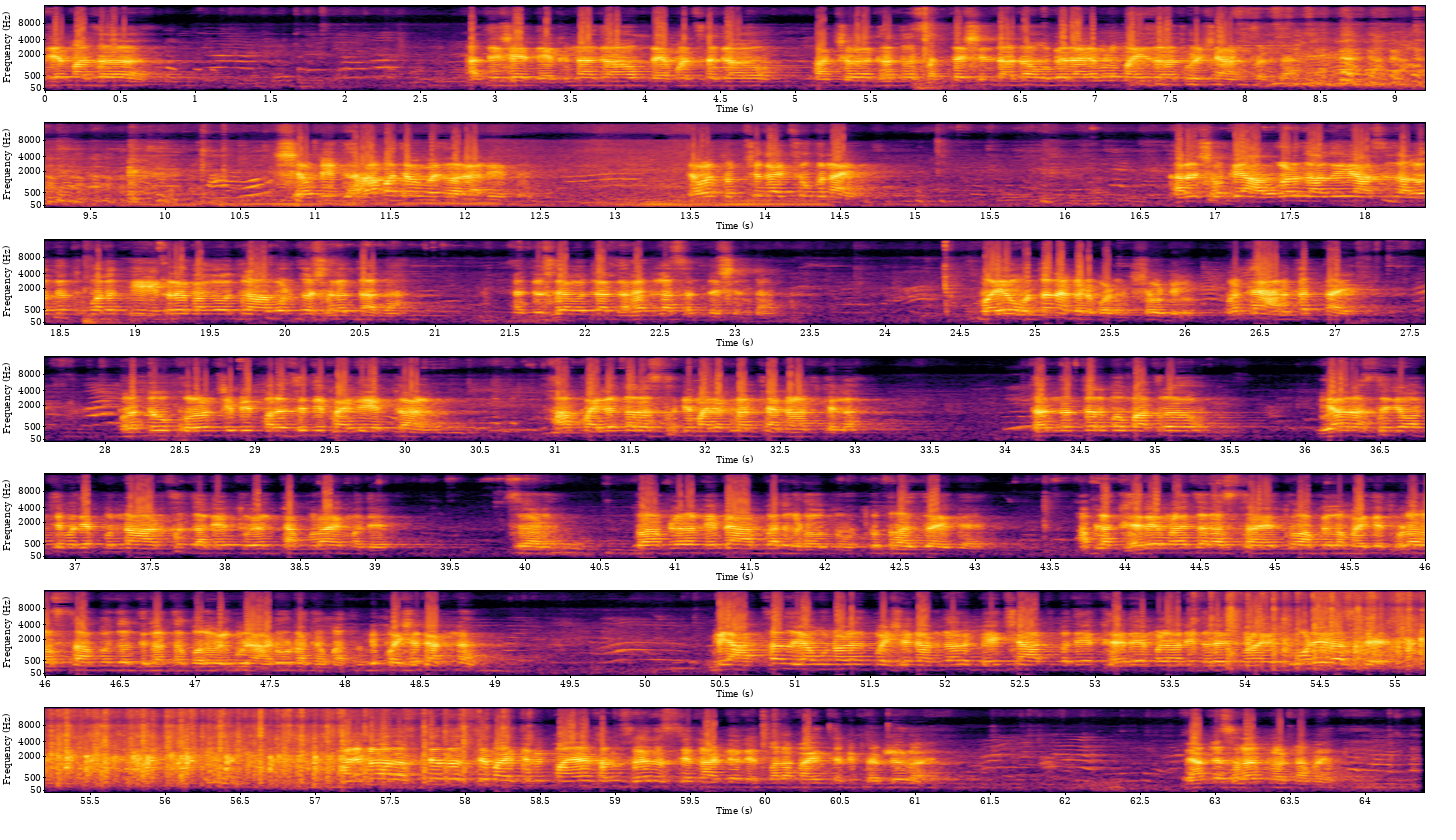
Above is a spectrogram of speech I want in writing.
म्हणजे माझं अतिशय देखणं गाव प्रेमाचं गाव. मागच्या वेळेला खरं सत्यशील दादा उभे राहिल्यामुळे माझी जरा थोडीशी अडचण झाली. शेवटी घरामध्ये उमेदवारी आली इथे. त्यामुळे तुमची काही चूक नाही. कारण शेवटी अवघड जागी असं झालं होतं तुम्हाला की इकडे बघावं आवडतो शरद दादा. आणि दुसऱ्या बाजूला घरातला सत्यशील दादा. मग हे होतं ना गडबड शेवटी. पण काही हरकत नाही. परंतु कोरोनाची मी परिस्थिती पाहिली एक काळ. हा पहिल्यांदा रस्ता मी माझ्या त्या काळात केला. त्यानंतर मग मात्र या रस्त्याच्या बाबतीमध्ये पुन्हा अडचण झाली ट्वेल्व टापुरा मध्ये चढ. तो आपल्याला नेहमी अपघात घडवतो. तो त्रासदायक आहे. आपला खैरेमळ्याचा रस्ता आहे तो आपल्याला माहिती आहे. थोडा रस्ता आपण जर दिला तर बरं होईल. कुठे अडवू नका मात्र. मी पैसे टाकणार. मी आत्ताच या उन्हाळ्यात पैसे टाकणार. मेच्या आतमध्ये खैरेमळा आणि गणेशमळा हे थोडे रस्ते आणि मला रस्ते रस्ते माहिती मी पाया खालून सगळे रस्ते काढलेले आहेत. मला माहिती मी फिरलेलो आहे. हे आपल्या सगळ्यांकडनं माहिती आहे.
